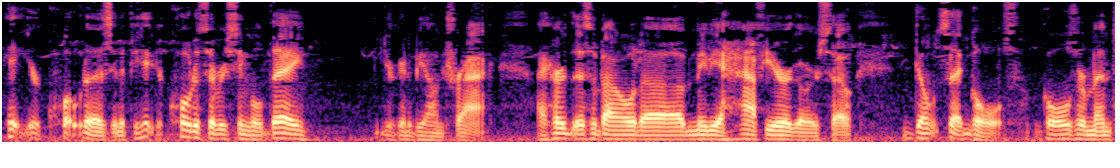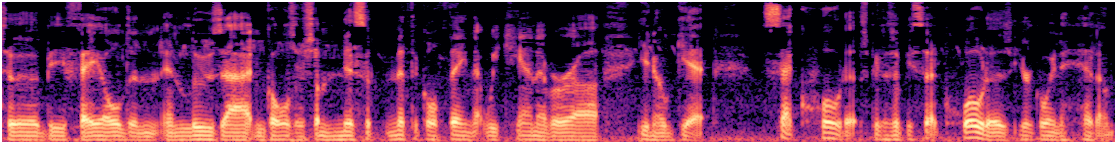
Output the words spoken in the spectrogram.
Hit your quotas, and if you hit your quotas every single day, you're going to be on track. I heard this about uh, maybe a half year ago or so. Don't set goals. Goals are meant to be failed and, and lose at, and goals are some mythical thing that we can't ever, uh, you know, get set quotas because if you set quotas, you're going to hit them.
